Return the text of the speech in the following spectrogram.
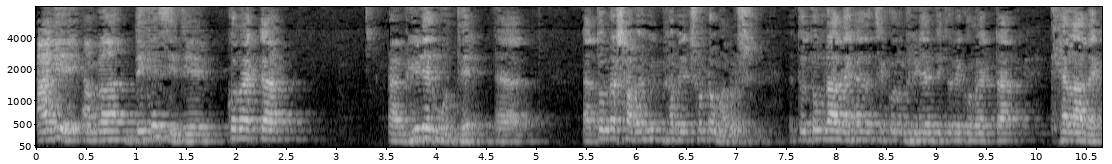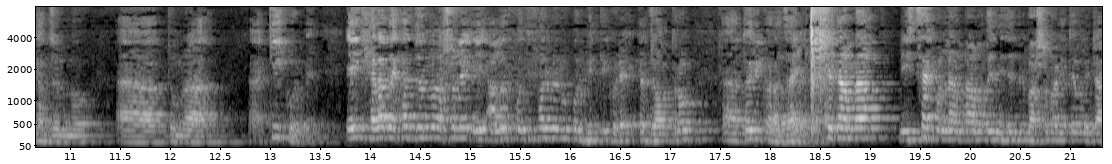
আগে আমরা দেখেছি যে কোনো একটা ভিড়ের মধ্যে তোমরা স্বাভাবিকভাবে ছোট মানুষ, তো তোমরা দেখা যাচ্ছে কোনো ভিড়ের ভিতরে কোনো একটা খেলা দেখার জন্য তোমরা কি করবে? এই খেলা দেখার জন্য আসলে এই আলোর প্রতিফলনের উপর ভিত্তি করে একটা যন্ত্র তৈরি করা যায়। সেটা আমরা ইচ্ছা করলে আমরা আমাদের নিজেদের বাসা বাড়িতেও এটা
